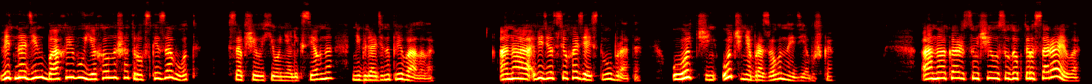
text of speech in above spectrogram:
Ведь Надин Бахарева уехал на Шатровский завод, — сообщила Хиония Алексеевна, не глядя на Привалова. Она ведет все хозяйство у брата. Очень-очень образованная девушка. — Она, кажется, училась у доктора Сараева?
